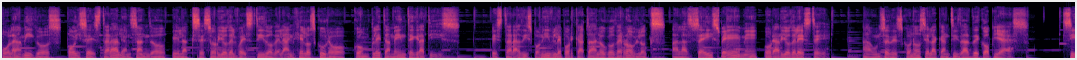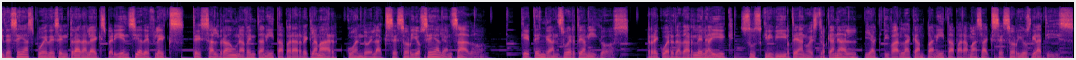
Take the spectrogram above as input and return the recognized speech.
Hola amigos, hoy se estará lanzando, el accesorio del vestido del ángel oscuro, completamente gratis. Estará disponible por catálogo de Roblox, a las 6 pm, horario del este. Aún se desconoce la cantidad de copias. Si deseas puedes entrar a la experiencia de Flex, te saldrá una ventanita para reclamar, cuando el accesorio sea lanzado. Que tengan suerte amigos. Recuerda darle like, suscribirte a nuestro canal, y activar la campanita para más accesorios gratis.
